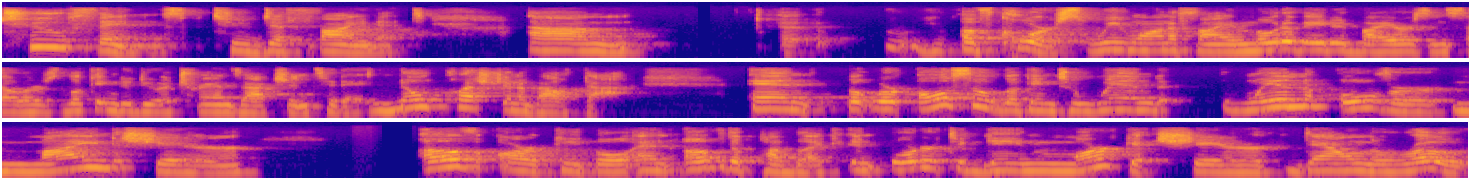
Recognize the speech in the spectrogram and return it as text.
two things to define it. Um, of course, we want to find motivated buyers and sellers looking to do a transaction today. No question about that. And but we're also looking to win win over mind share of our people and of the public in order to gain market share down the road.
